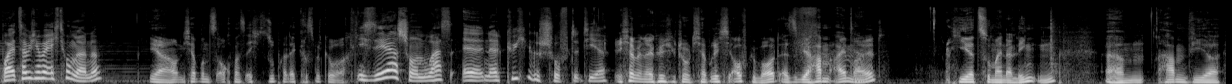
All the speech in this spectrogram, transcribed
Boah, jetzt habe ich aber echt Hunger, ne? Ja, und ich habe uns auch was echt super Leckeres mitgebracht. Ich sehe das schon. Du hast äh, in der Küche geschuftet hier. Ich habe in der Küche geschuftet. Ich habe richtig aufgebaut. Also wir haben einmal hier zu meiner Linken ähm, haben wir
